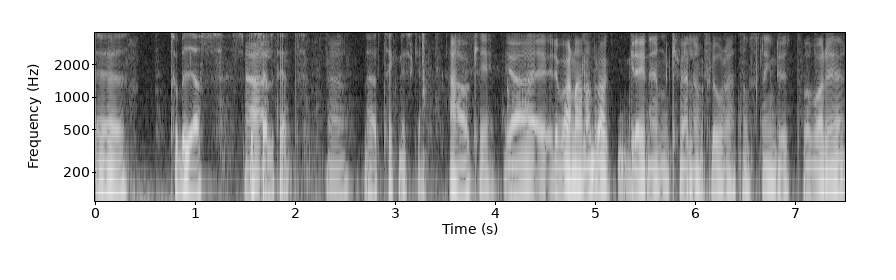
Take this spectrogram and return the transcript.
eh, Tobias specialitet. Ja, Det här tekniska. ja okej. Ja, det var en annan bra grej den kvällen Flora att de slängde ut, vad var det?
